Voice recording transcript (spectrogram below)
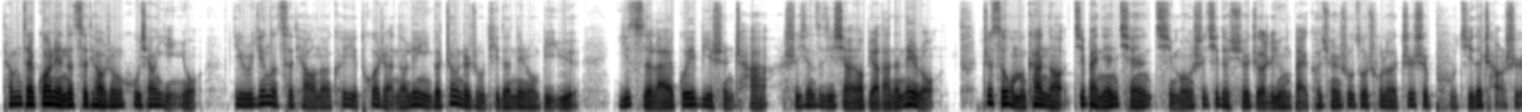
他们在关联的词条中互相引用，例如“鹰”的词条呢，可以拓展到另一个政治主题的内容比喻，以此来规避审查，实现自己想要表达的内容。至此，我们看到几百年前启蒙时期的学者利用百科全书做出了知识普及的尝试。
